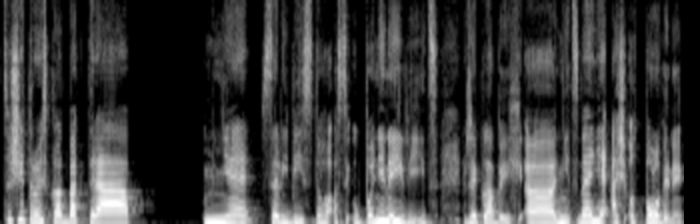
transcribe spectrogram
což je trojskladba, která mně se líbí z toho asi úplně nejvíc, řekla bych. Uh, nicméně až od poloviny.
